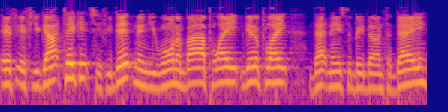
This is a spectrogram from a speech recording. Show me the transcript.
if if you got tickets, if you didn't, and you want to buy a plate, get a plate that needs to be done today.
